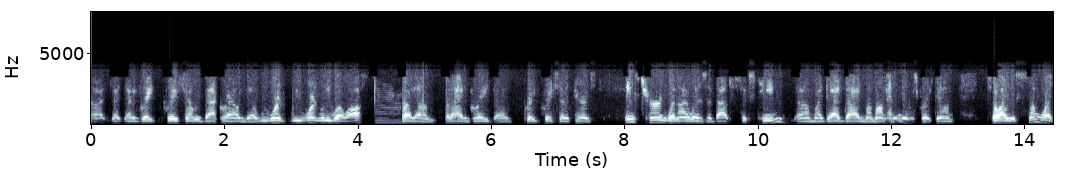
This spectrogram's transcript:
I had a great great family background. Uh, we weren't we weren't really well off, but um, but I had a great uh, great great set of parents. Things turned when I was about 16. Uh, my dad died. My mom had a nervous breakdown, so I was somewhat.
